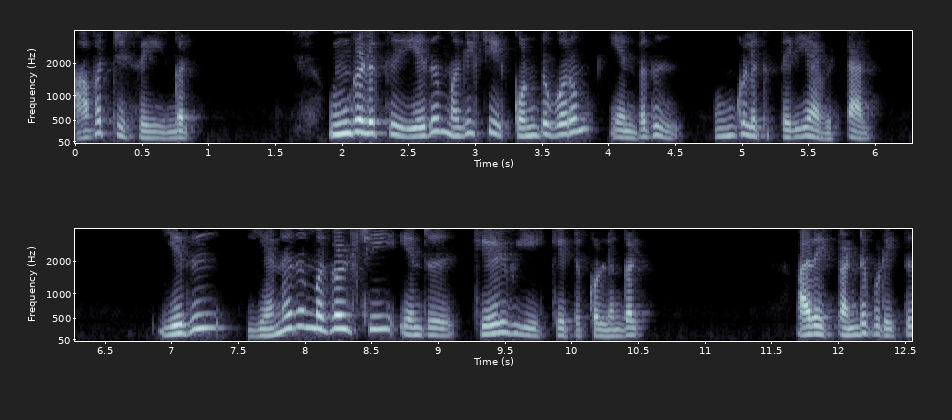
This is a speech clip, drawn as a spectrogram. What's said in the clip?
அவற்றை செய்யுங்கள். உங்களுக்கு எது மகிழ்ச்சியை கொண்டு வரும் என்பது உங்களுக்கு தெரியாவிட்டால் எது எனது மகிழ்ச்சி என்று கேள்வியை கேட்டுக்கொள்ளுங்கள். அதை கண்டுபிடித்து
